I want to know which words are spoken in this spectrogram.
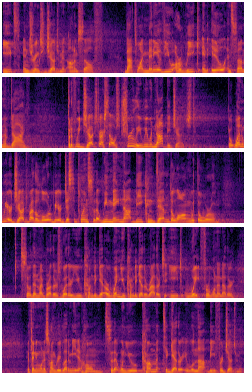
eats and drinks judgment on himself. That's why many of you are weak and ill, and some have died. But if we judged ourselves truly, we would not be judged. But when we are judged by the Lord, we are disciplined so that we may not be condemned along with the world. So then, my brothers, whether you come together, or when you come together, rather to eat, wait for one another. If anyone is hungry, let him eat at home, so that when you come together, it will not be for judgment.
